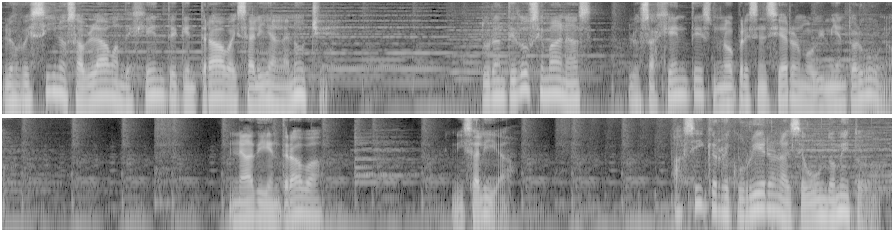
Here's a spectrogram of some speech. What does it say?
Los vecinos hablaban de gente que entraba y salía en la noche. Durante dos semanas, los agentes no presenciaron movimiento alguno. Nadie entraba ni salía. Así que recurrieron al segundo método.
